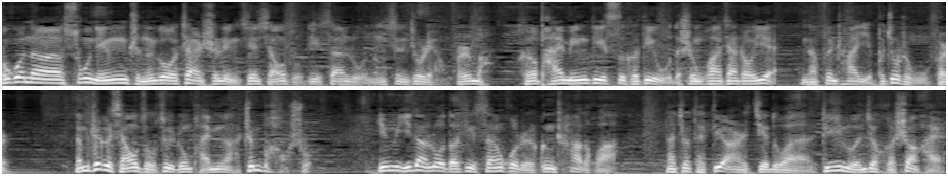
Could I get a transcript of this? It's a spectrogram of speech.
不过呢，苏宁只能够暂时领先小组第三，鲁能现在就两分嘛，和排名第四和第五的申花、佳兆业，你看分差也不就是五分。那么这个小组最终排名啊，真不好说。因为一旦落到第三或者更差的话，那就在第二阶段第一轮就和上海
